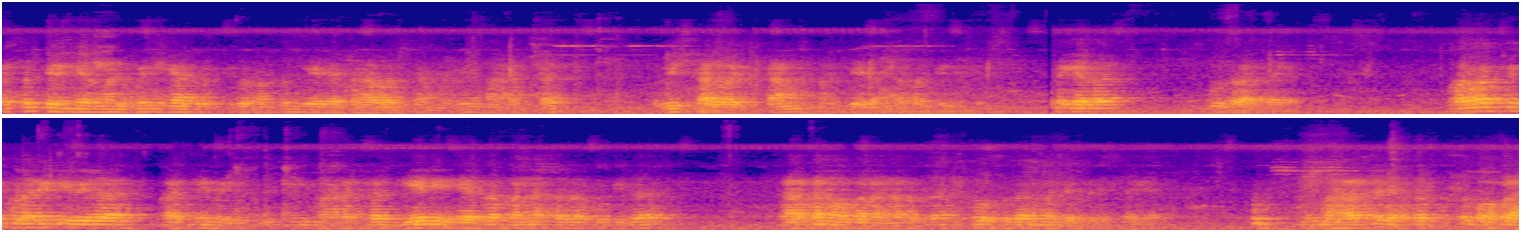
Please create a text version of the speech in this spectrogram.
कसं ते निर्माण होईल ह्या दृष्टिकोनातून गेल्या दहा वर्षामध्ये महाराष्ट्रात विष कालवायचं काम भारतीय जनता पार्टीने गेलं गुजरातला गेलं परवाच मी पुढारी टीव्हीला बातमी बघितली की महाराष्ट्रात गेल इंडियाचा पन्नास हजार कोटीचा कारखाना उभा राहणार होता तो सुद्धा मध्य प्रदेशला गेला मी महाराष्ट्र व्यापार फक्त भोपळा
